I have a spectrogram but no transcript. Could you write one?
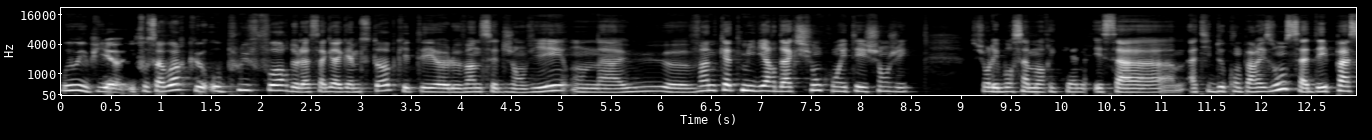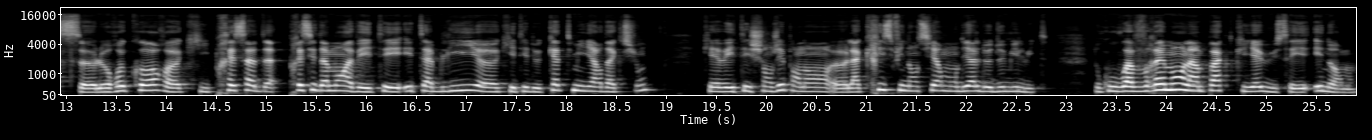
Oui, oui, puis euh, il faut savoir qu'au plus fort de la saga GameStop, qui était euh, le 27 janvier, on a eu 24 euh, milliards d'actions qui ont été échangées sur les bourses américaines. Et ça, à titre de comparaison, ça dépasse euh, le record euh, qui précédemment avait été établi, euh, qui était de 4 milliards d'actions, qui avait été changé pendant la crise financière mondiale de 2008. Donc on voit vraiment l'impact qu'il y a eu, c'est énorme.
